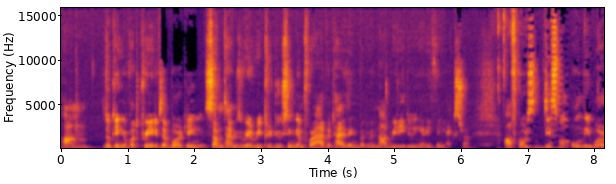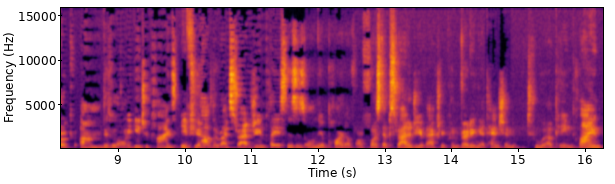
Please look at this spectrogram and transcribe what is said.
um, looking at what creatives are working. Sometimes we're reproducing them for advertising, but we're not really doing anything extra. Of course, this will only work. Um, this will only get you clients if you have the right strategy in place. This is only a part of our four step strategy of actually converting attention to a paying client.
